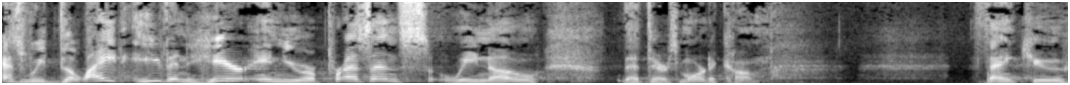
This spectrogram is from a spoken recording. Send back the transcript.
as we delight even here in your presence, we know that there's more to come. Thank you,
